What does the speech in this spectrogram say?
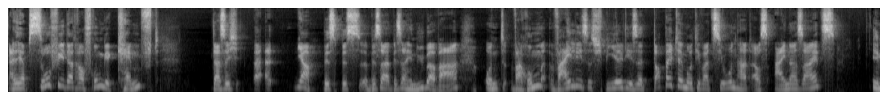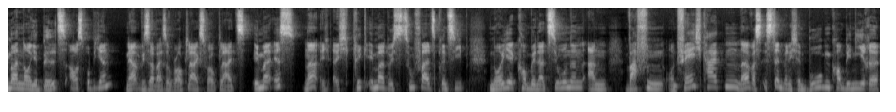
Also ich habe so viel darauf rumgekämpft, dass ich äh, äh, ja bis bis bis er bis er hinüber war. Und warum? Weil dieses Spiel diese doppelte Motivation hat aus einerseits immer neue Builds ausprobieren, ja, wie es ja bei so Roguelikes, Roguelites immer ist. Ne? Ich, ich krieg immer durchs Zufallsprinzip neue Kombinationen an Waffen und Fähigkeiten. Ne? Was ist denn, wenn ich den Bogen kombiniere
